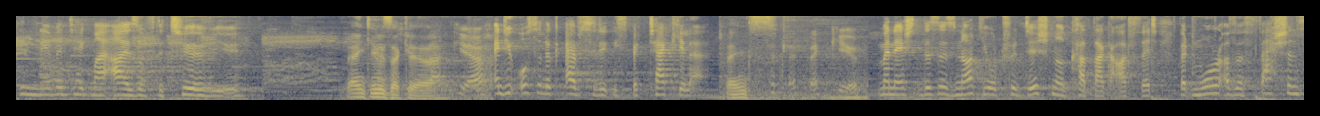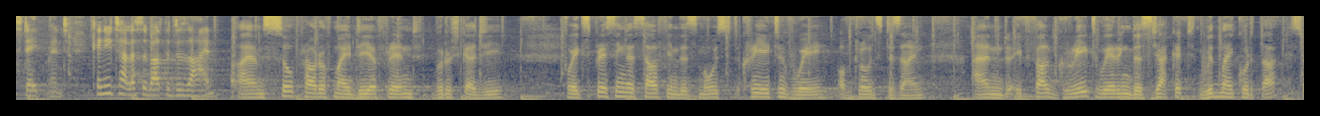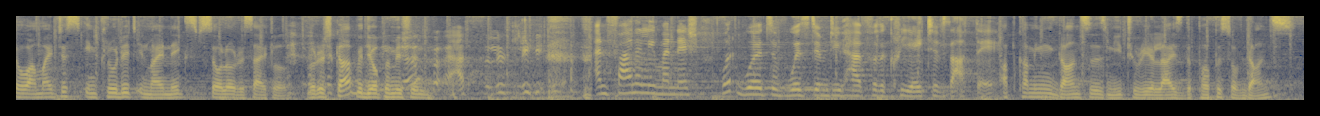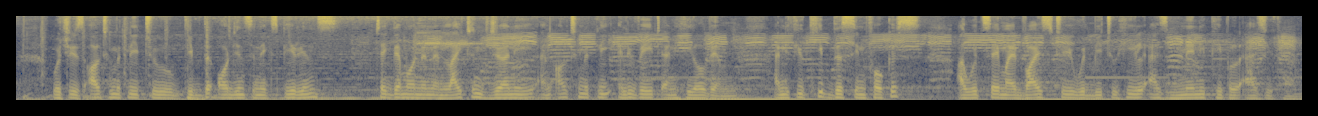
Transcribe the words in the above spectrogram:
Can never take my eyes off the two of you. Thank you, Zakia. Yeah, And you also look absolutely spectacular. Thanks. thank you. Manesh, this is not your traditional Kathak outfit, but more of a fashion statement. Can you tell us about the design? I am so proud of my dear friend Virushka ji for expressing herself in this most creative way of clothes design. And it felt great wearing this jacket with my kurta, so I might just include it in my next solo recital. Virushka, with your permission. Absolutely. And finally, Manesh, what words of wisdom do you have for the creatives out there? Upcoming dancers need to realize the purpose of dance, which is ultimately to give the audience an experience, take them on an enlightened journey, and ultimately elevate and heal them. And if you keep this in focus, I would say my advice to you would be to heal as many people as you can.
